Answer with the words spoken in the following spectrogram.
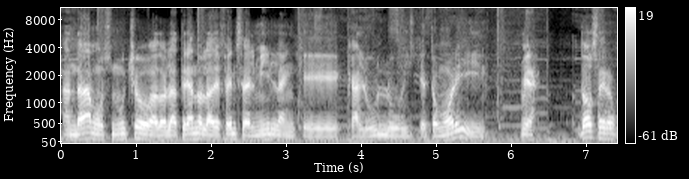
andábamos mucho adolatreando la defensa del Milan, que Calulu y que Tomori, y mira, 2-0.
